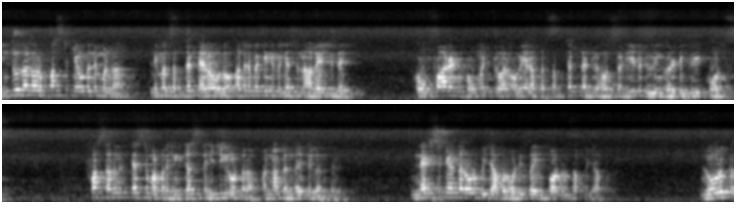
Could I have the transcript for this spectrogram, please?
ಇಂಟ್ರ್ಯೂದಾಗ ಅವರು ಫಸ್ಟ್ ಕೇಳೋದು ನಿಮ್ಮನ್ನ ನಿಮ್ಮ ಸಬ್ಜೆಕ್ಟ್ ಯಾವುದು ಅದರ ಬಗ್ಗೆ ನಿಮಗೆ ಎಷ್ಟು ನಾಲೆಜ್ ಇದೆ. How far and how much you are aware of the subject that you have studied during your degree course first ಅದನ್ನ ಟೆಸ್ಟ್ ಮಾಡ್ತಾರೆ, ಹಿಂಗೆ ಜಸ್ಟ್ ಹಿಚ್ಚಿಗೆ ನೋಡ್ತಾರ, ಅಣ್ಣ ಬೆಂದೈತಿಲ್ಲ ಅಂತೇಳಿ. ನೆಕ್ಸ್ಟ್ ಕೇಳ್ತಾರ ಅವರು Bijapur what is the importance of Bijapur? ನೂರಕ್ಕೆ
